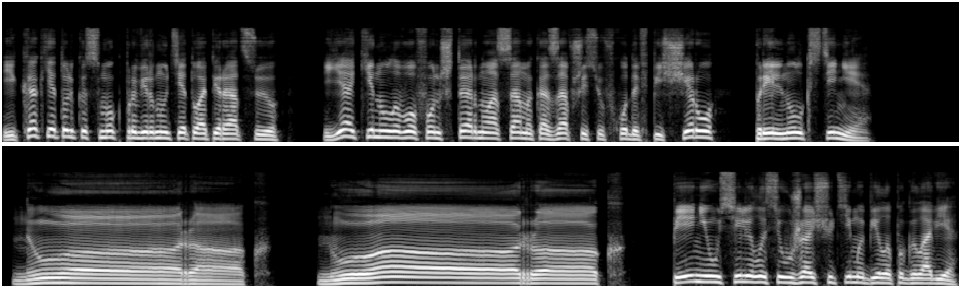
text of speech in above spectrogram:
и как я только смог провернуть эту операцию, я кинул его фон Штерну, а сам, оказавшись у входа в пещеру, прильнул к стене. «Нуарак! Нуарак!» Пение усилилось и уже ощутимо било по голове.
